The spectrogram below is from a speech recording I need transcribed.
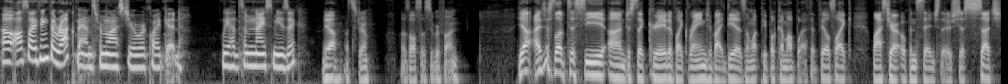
Oh, also, I think the rock bands from last year were quite good. We had some nice music. Yeah, that's true. That was also super fun. Yeah, I just love to see um, just the creative like range of ideas and what people come up with. It feels like last year at Open Stage, there's just such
